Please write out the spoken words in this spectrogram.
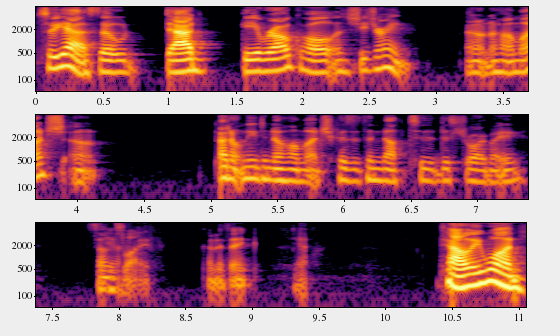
So yeah, so dad gave her alcohol and she drank. I don't know how much. I don't. I don't need to know how much because it's enough to destroy my son's Yeah. life, kind of thing. Yeah. Tally one.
